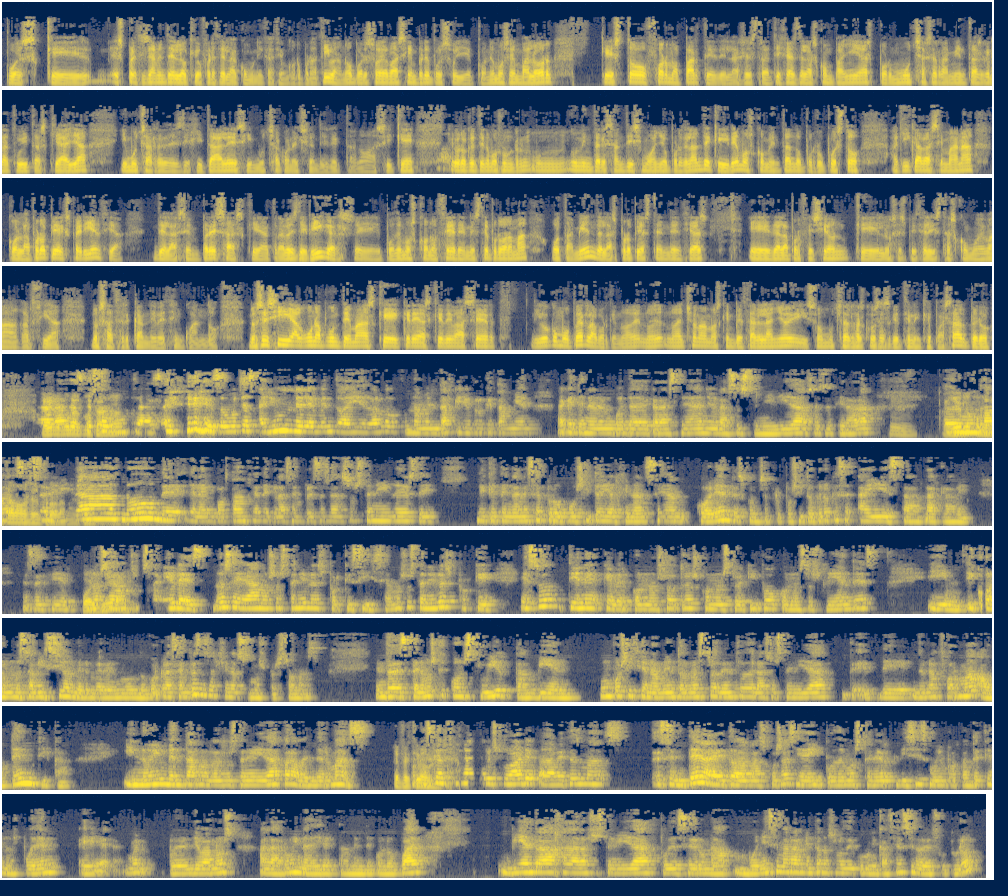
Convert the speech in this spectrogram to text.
pues que es precisamente lo que ofrece la comunicación corporativa, ¿no? Por eso Eva siempre, pues oye, ponemos en valor que esto forma parte de las estrategias de las compañías por muchas herramientas gratuitas que haya y muchas redes digitales y mucha conexión directa, ¿no? Así que yo creo que tenemos un, un, interesantísimo año por delante que iremos comentando, por supuesto, aquí cada semana con la propia experiencia de las empresas que a través de Biggers eh, podemos conocer en este programa o también de las propias tendencias eh, de la profesión que los especialistas como Eva García nos acercan de vez en cuando. No sé si algún apunte más que creas que deba ser, digo como perla, porque no ha, no, ha hecho nada más que empezar el año y son muchas las cosas que tienen que pasar, pero hay alguna cosa son, muchas, son muchas. Hay un elemento ahí, Eduardo, fundamental que yo creo que también hay que tener en cuenta de cara a este año, la sostenibilidad. Es decir, ahora mm. Todo el mundo habla de sostenibilidad, ¿no? De, la importancia de que las empresas sean sostenibles, de, de, que tengan ese propósito y al final sean coherentes con ese propósito. Creo que ahí está la clave. Es decir, pues no seamos sostenibles, no seamos sostenibles porque sí, seamos sostenibles porque eso tiene que ver con nosotros, con nuestro equipo, con nuestros clientes y, y con nuestra visión del ver el mundo, porque las empresas al final somos personas. Entonces tenemos que construir también un posicionamiento nuestro dentro de la sostenibilidad de, de, de una forma auténtica y no inventarnos la sostenibilidad para vender más. Porque es que al final el usuario cada vez es más se entera de todas las cosas y ahí podemos tener crisis muy importantes que nos pueden, eh, bueno, pueden llevarnos a la ruina directamente. Con lo cual, bien trabajada la sostenibilidad puede ser una buenísima herramienta no solo de comunicación, sino de futuro.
